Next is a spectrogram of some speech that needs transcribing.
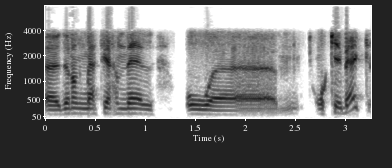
euh, de langue maternelle au, euh, au Québec.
